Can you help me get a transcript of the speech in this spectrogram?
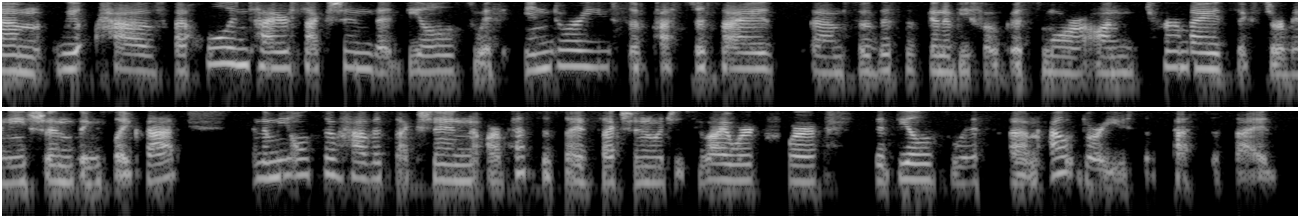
Um, we have a whole entire section that deals with indoor use of pesticides. Um, so this is going to be focused more on termites, extermination, things like that. And then we also have a section, our pesticide section, which is who I work for, that deals with um, outdoor use of pesticides.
